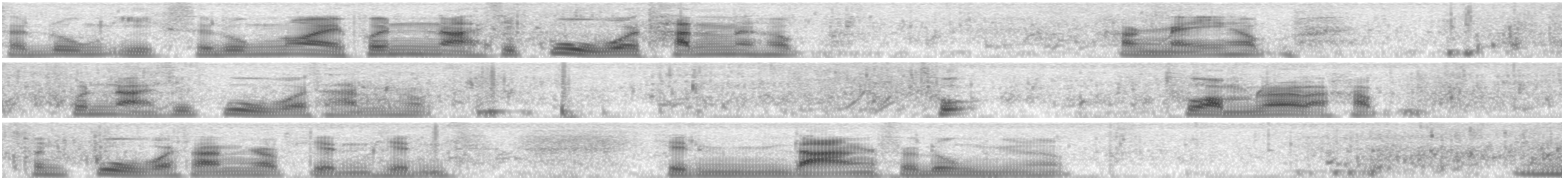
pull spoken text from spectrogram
สะดุ้งอีกสะดุ้งน้อยเพิ่นหน่าสิกู้บ่ทันนะครับข้างไหนครับ เพิ่นหน่าสิกู้บ่ทันครับ ท่วมแล้วล่ะครับเพิ่นกู้ประทันครับเห็นเห็นเห็นด่างสะดุ้งอยู่ครับอื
